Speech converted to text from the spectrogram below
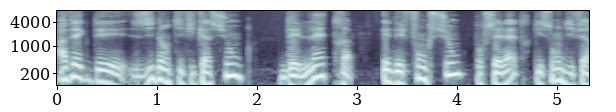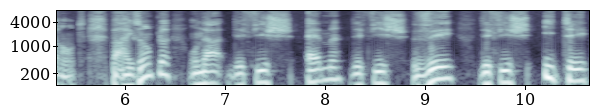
avec des identifications des lettres et des fonctions pour ces lettres qui sont différentes. Par exemple, on a des fiches M, des fiches V, des fiches IT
